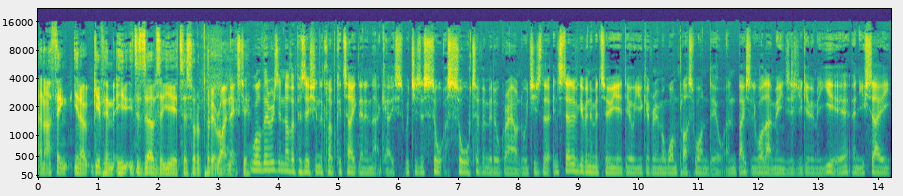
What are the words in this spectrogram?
And I think you know, give him. He deserves a year to sort of put it right next year. Well, there is another position the club could take then in that case, which is a sort, sort of a middle ground, which is that instead of giving him a two-year deal, you give him a one plus one deal, and basically what that means is you give him a year, and you say,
